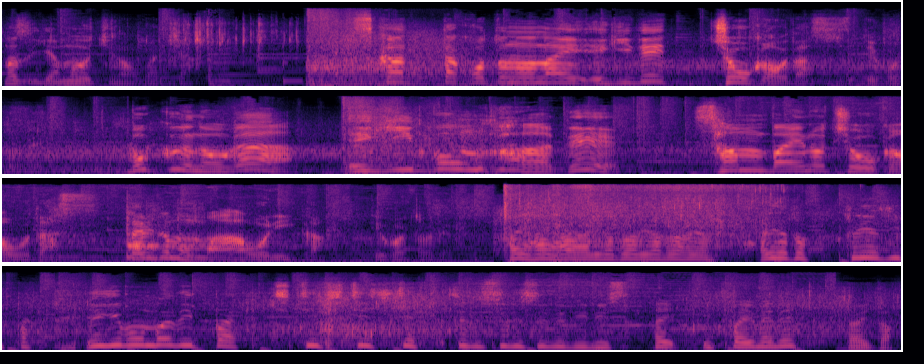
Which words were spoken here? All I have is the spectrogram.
まず山内のおばちゃん使ったことのないエギで超過を出すっていうことで僕のがエギボンバーで3倍の超過を出す2人ともまあ煽りかっていうことではいはいはいありがとうありがとうありがとうありがとうとりあえずいっぱいエギボンバーでいっぱいちっちゃいちっちゃいちっちゃいすぐすぐすぐリリースはい1杯目で大たは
